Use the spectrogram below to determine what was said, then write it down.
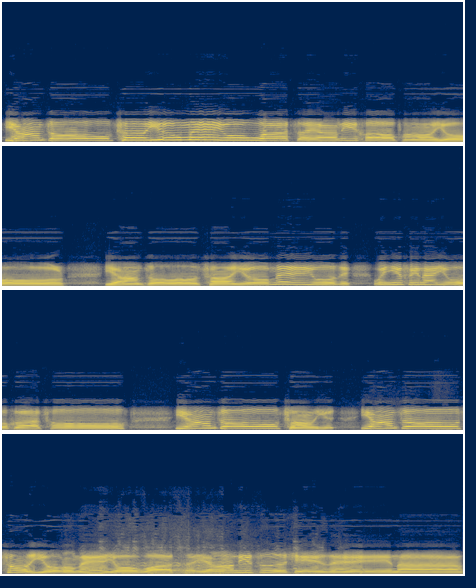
扬州曾有没有我这样的好朋友？扬州曾有没有人为你分担忧和愁？扬州城有扬州城有没有我这样的知心人呢？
